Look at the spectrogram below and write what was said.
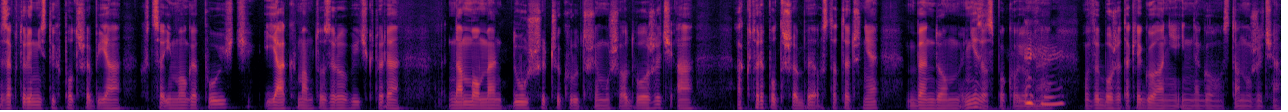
za którymi z tych potrzeb ja chcę i mogę pójść, jak mam to zrobić, które na moment dłuższy czy krótszy muszę odłożyć, a, a które potrzeby ostatecznie będą niezaspokojone mhm. w wyborze takiego, a nie innego stanu życia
